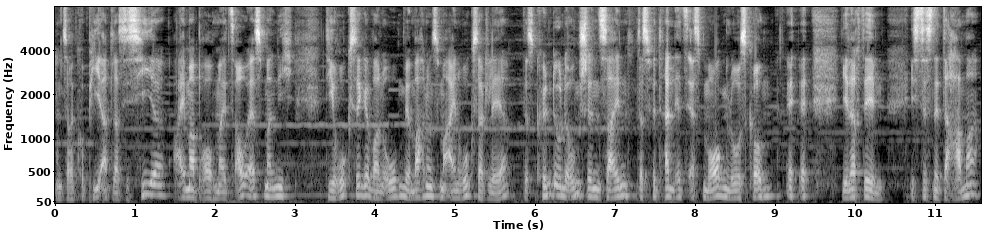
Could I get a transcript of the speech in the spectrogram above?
Unser Kopieatlas ist hier. Eimer brauchen wir jetzt auch erstmal nicht. Die Rucksäcke waren oben. Wir machen uns mal einen Rucksack leer. Das könnte unter Umständen sein, dass wir dann jetzt erst morgen loskommen. Je nachdem. Ist das nicht der Hammer?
